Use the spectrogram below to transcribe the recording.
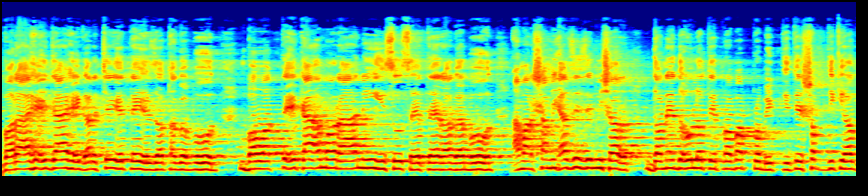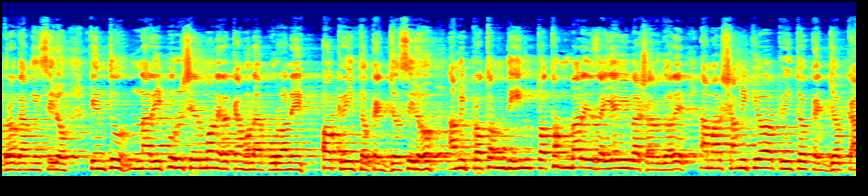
বরা হে যা হে ঘর চেয়েতে যত গবুদ বওয়াক্তে কামরানি সুসেতে রগবুদ আমার স্বামী আজিজে মিশর দনে দৌলতে প্রভাব প্রবৃত্তিতে সব দিকে অগ্রগামী ছিল, কিন্তু নারী পুরুষের মনের কামনা পূরণে অকৃতকার্য ছিল। আমি প্রথম দিন প্রথমবারে যাইয়াই বাসার ঘরে আমার স্বামীকে অকৃতকার্য কা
